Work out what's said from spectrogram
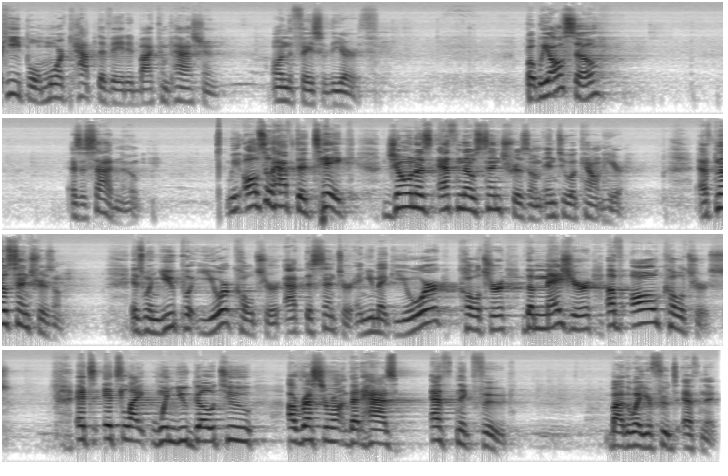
people more captivated by compassion on the face of the earth. But we also, as a side note, we also have to take Jonah's ethnocentrism into account here. Ethnocentrism is when you put your culture at the center and you make your culture the measure of all cultures. It's, it's like when you go to a restaurant that has ethnic food. By the way, your food's ethnic.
